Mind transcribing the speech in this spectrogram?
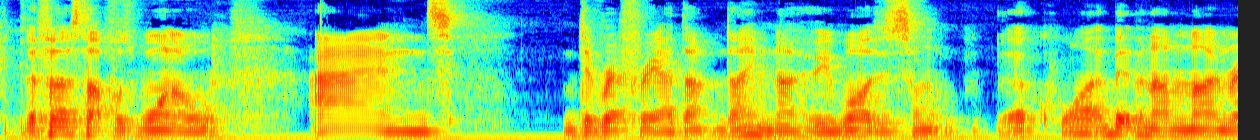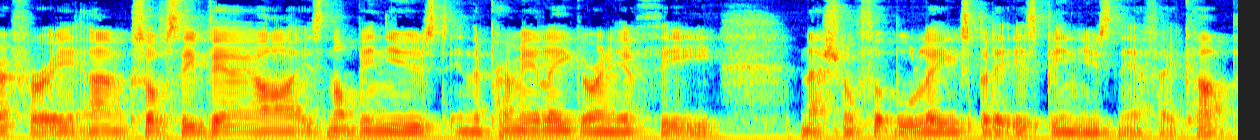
but the first half was one all, and the referee I don't, don't even know who he was. It's some a, quite a bit of an unknown referee because obviously VAR is not being used in the Premier League or any of the national football leagues, but it is being used in the FA Cup.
